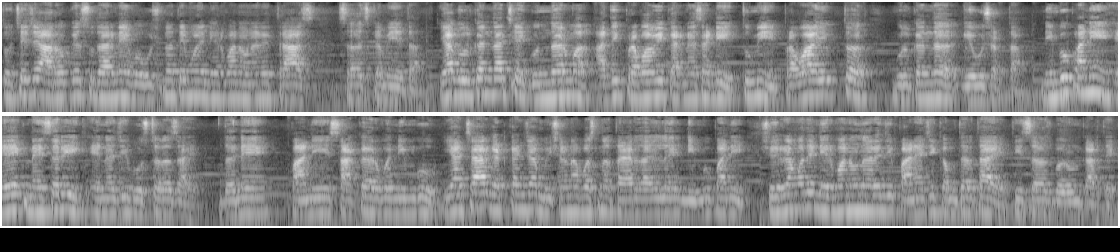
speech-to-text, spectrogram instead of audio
त्वचेचे आरोग्य सुधारणे व उष्णतेमुळे निर्माण होणारे त्रास सहज कमी येतात. या गुलकंदाचे गुणधर्म अधिक प्रभावी करण्यासाठी तुम्ही प्रवाळयुक्त गुलकंद घेऊ शकता. निंबू पाणी हे एक नैसर्गिक एनर्जी बुस्टरच आहे. धने पाणी साखर व निंबू या चार घटकांच्या मिश्रणापासून तयार झालेलं हे निंबू पाणी शरीरामध्ये निर्माण होणारी जी पाण्याची कमतरता आहे ती सहज भरून काढते.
